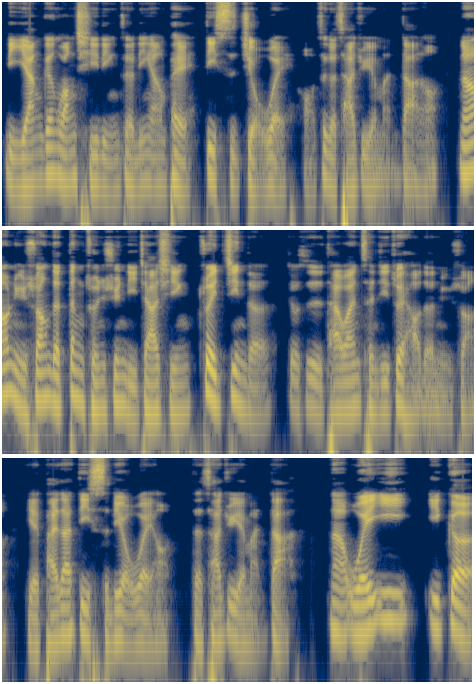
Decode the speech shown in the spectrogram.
李阳跟王麒麟这林阳配第十九位哦，这个差距也蛮大的哦。然后女双的邓淳勋、李嘉欣最近的就是台湾成绩最好的女双，也排在第十六位哈，的差距也蛮大。那唯一一个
